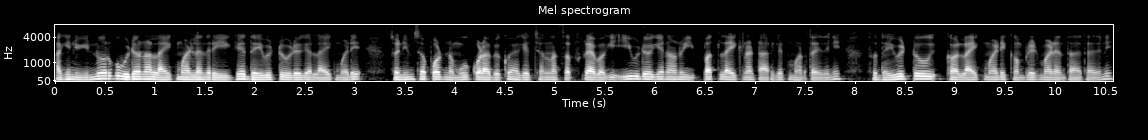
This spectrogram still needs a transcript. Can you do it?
ಹಾಗೆ ನೀವು ಇನ್ನೂವರೆಗೂ ವಿಡಿಯೋನ ಲೈಕ್ ಮಾಡಲಿ ಅಂದರೆ ಹೀಗೆ ದಯವಿಟ್ಟು ವಿಡಿಯೋಗೆ ಲೈಕ್ ಮಾಡಿ. ಸೊ ನಿಮ್ಮ ಸಪೋರ್ಟ್ ನಮಗೂ ಕೊಡಬೇಕು ಹಾಗೆ ಚಾನಲ್ನ ಸಬ್ಸ್ಕ್ರೈಬ್ ಆಗಿ ಈ ವಿಡಿಯೋಗೆ ನಾನು ಇಪ್ಪತ್ತು ಲೈಕ್ನ ಟಾರ್ಗೆಟ್ ಮಾಡ್ತಾ ಇದ್ದೀನಿ. ಸೊ ದಯವಿಟ್ಟು ಲೈಕ್ ಮಾಡಿ ಕಂಪ್ಲೀಟ್ ಮಾಡಿ ಅಂತ ಹೇಳ್ತಾ ಇದ್ದೀನಿ.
